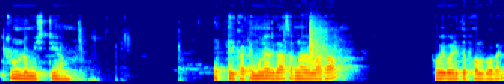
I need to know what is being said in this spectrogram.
প্রচণ্ড মিষ্টি আম। তাই কাটিমুনের গাছ আপনারা লাগাও। সবাই বাড়িতে ফল পাবেন।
